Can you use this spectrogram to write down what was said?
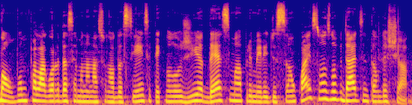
Bom, vamos falar agora da Semana Nacional da Ciência e Tecnologia, 11ª edição. Quais são as novidades, então, deste ano?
